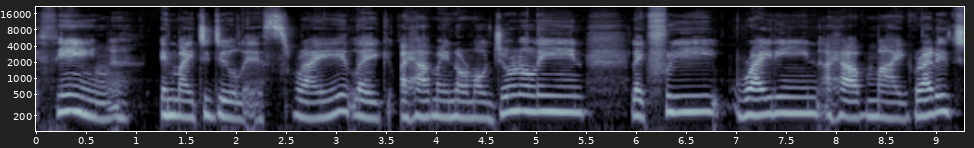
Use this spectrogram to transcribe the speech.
thing in my to do list, right? Like I have my normal journaling, like free writing. I have my gratitude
